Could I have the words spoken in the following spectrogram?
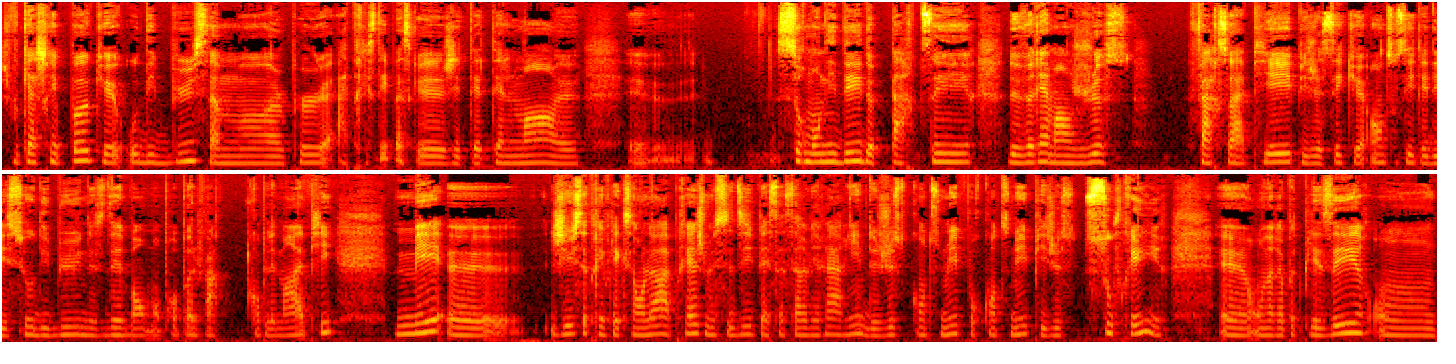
Je vous cacherai pas que au début ça m'a un peu attristée parce que j'étais tellement euh, euh, sur mon idée de partir, de vraiment juste faire ça à pied. Puis je sais que Hans aussi était déçu au début de se dire bon, on pourra pas le faire complètement à pied. Mais euh, j'ai eu cette réflexion-là. Après, je me suis dit, ben, ça servirait à rien de juste continuer pour continuer puis juste souffrir. Euh, on n'aurait pas de plaisir, on,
